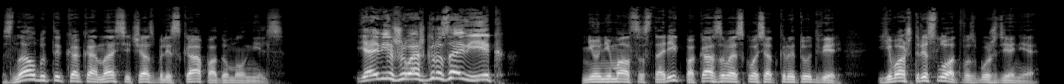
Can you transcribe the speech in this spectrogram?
«Знал бы ты, как она сейчас близка», — подумал Нильс. «Я вижу ваш грузовик!» Не унимался старик, показывая сквозь открытую дверь. Его аж трясло от возбуждения.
